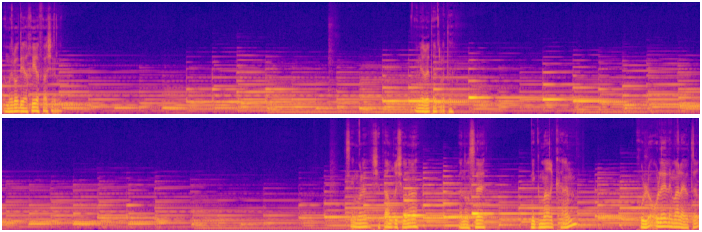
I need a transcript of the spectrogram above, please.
המלודיה הכי יפה שלו. נראה את ההקלטה. שימו לב שפעם ראשונה הנושא נגמר כאן, הוא לא עולה למעלה יותר,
